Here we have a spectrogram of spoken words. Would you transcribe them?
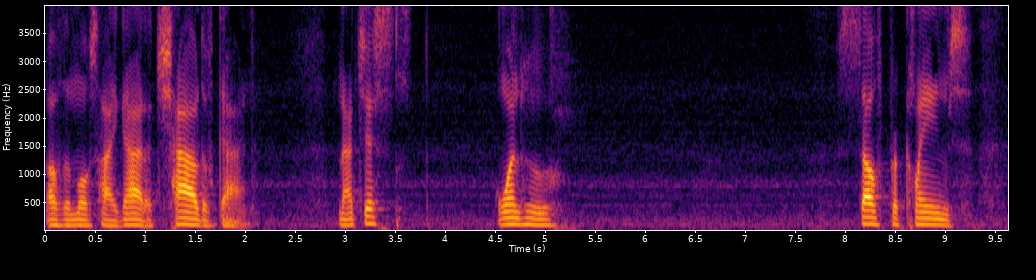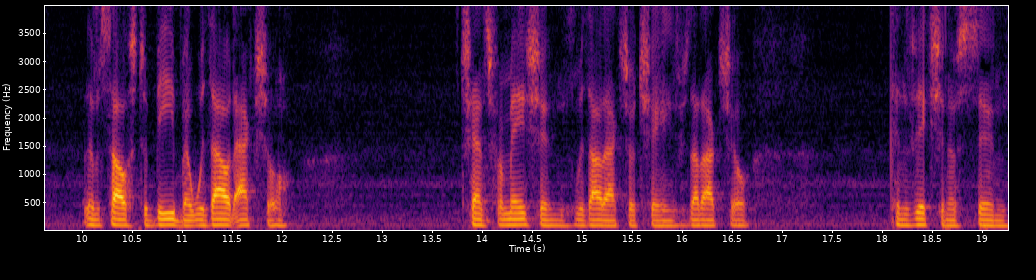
of the Most High God, a child of God, not just one who self proclaims themselves to be, but without actual transformation without actual change, without actual conviction of sin.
